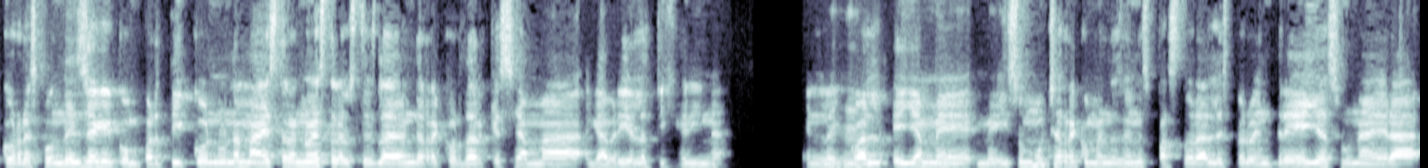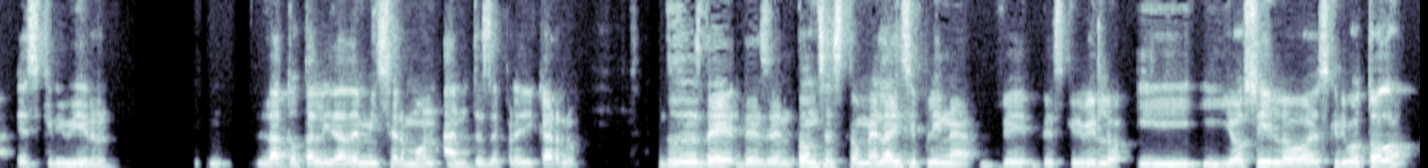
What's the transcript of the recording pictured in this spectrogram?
correspondencia que compartí con una maestra nuestra, ustedes la deben de recordar, que se llama Gabriela Tijerina, en la cual ella me, me, hizo muchas recomendaciones pastorales, pero entre ellas una era escribir la totalidad de mi sermón antes de predicarlo. Entonces, desde entonces tomé la disciplina de, escribirlo y, yo sí lo escribo todo,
